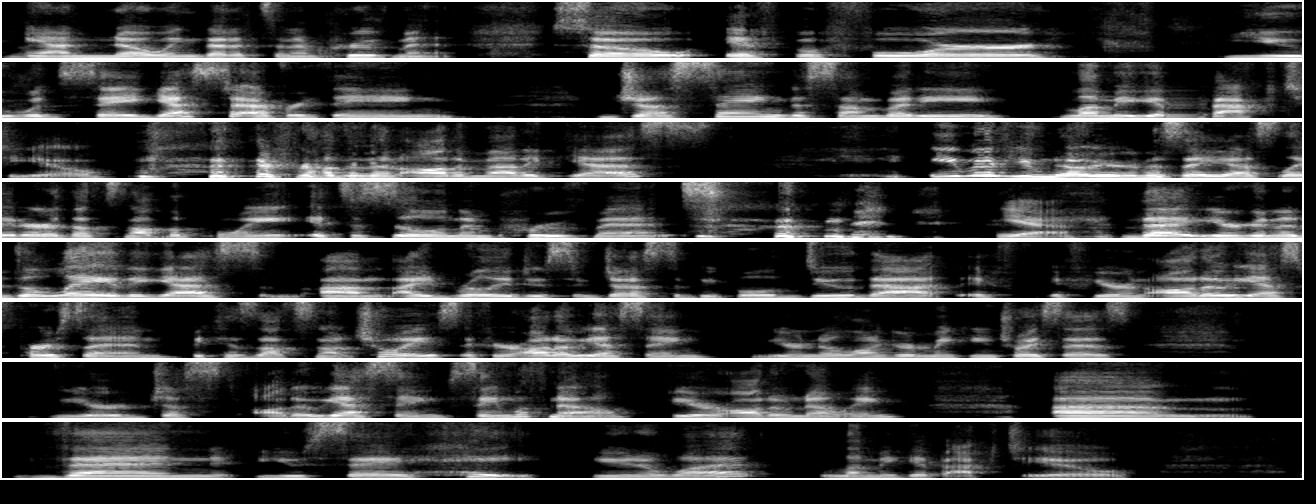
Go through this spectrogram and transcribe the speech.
and knowing that it's an improvement. So if before you would say yes to everything, just saying to somebody, let me get back to you, rather than automatic yes. Even if you know you're going to say yes later, that's not the point. It's still an improvement. yeah. That you're going to delay the yes. Um, I really do suggest that people do that. If if you're an auto yes person, because that's not choice. If you're auto yesing, you're no longer making choices you're just auto yesing same with no if you're auto knowing um, then you say hey you know what? Let me get back to you.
